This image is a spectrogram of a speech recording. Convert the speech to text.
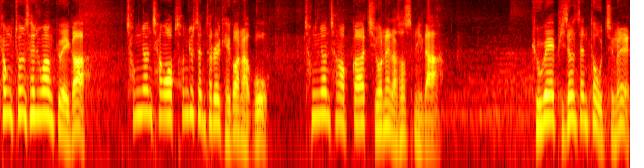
평촌 세중앙교회가 청년 창업 선교센터를 개관하고 청년 창업가 지원에 나섰습니다. 교회 비전센터 5층을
